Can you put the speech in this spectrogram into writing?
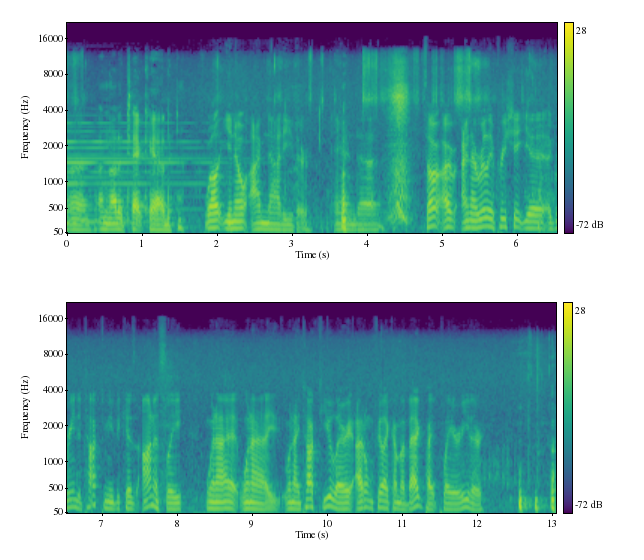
Uh, I'm not a tech head. Well, you know, I'm not either, and uh, so I, and I really appreciate you agreeing to talk to me because honestly, when I when I when I talk to you, Larry, I don't feel like I'm a bagpipe player either.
